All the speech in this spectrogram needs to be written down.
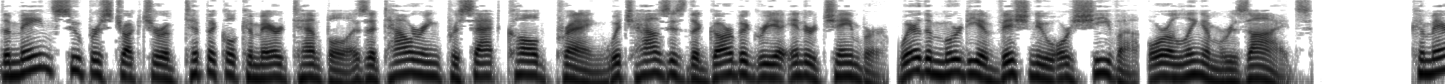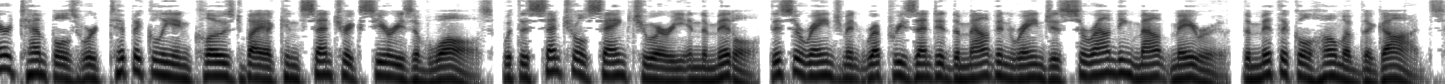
The main superstructure of typical Khmer temple is a towering prasat called prang which houses the Garbhagriha inner chamber, where the murti of Vishnu or Shiva, or a lingam resides. Khmer temples were typically enclosed by a concentric series of walls, with the central sanctuary in the middle. This arrangement represented the mountain ranges surrounding Mount Meru, the mythical home of the gods.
